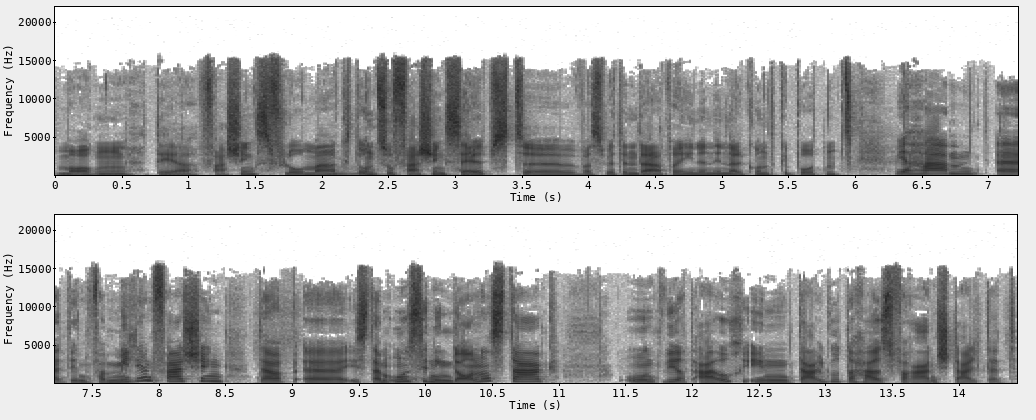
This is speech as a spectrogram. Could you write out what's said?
Morgen der Faschingsflohmarkt. Mhm. Und zu Fasching selbst, äh, was wird denn da bei Ihnen in Algund geboten? Wir haben äh, den Familienfasching, der äh, ist am unsinnigen Donnerstag und wird auch im Talguterhaus veranstaltet.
